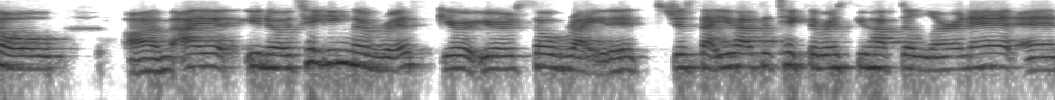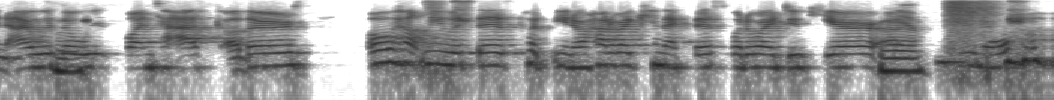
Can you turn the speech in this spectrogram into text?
So um, I, you know, taking the risk, you're, you're so right. It's just that you have to take the risk, you have to learn it. And I was mm-hmm. always one to ask others, oh, help me with this, put, you know, how do I connect this? What do I do here? Um, yeah. Um, you know,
